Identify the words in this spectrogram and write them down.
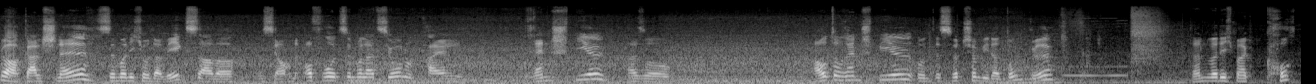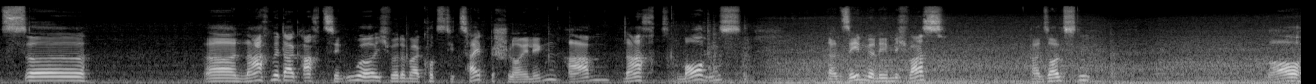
Ja, ganz schnell sind wir nicht unterwegs, aber ist ja auch eine Offroad-Simulation und kein Rennspiel. Also Autorennspiel und es wird schon wieder dunkel. Dann würde ich mal kurz äh, äh, Nachmittag 18 Uhr, ich würde mal kurz die Zeit beschleunigen. Abend, Nacht, morgens dann sehen wir nämlich was. Ansonsten... Wow.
